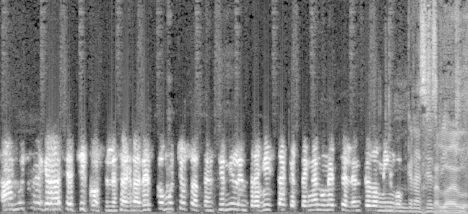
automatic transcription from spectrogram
Ay, muchas gracias, chicos. Les agradezco mucho su atención y la entrevista. Que tengan un excelente domingo. Gracias, Hasta Vicky. luego.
